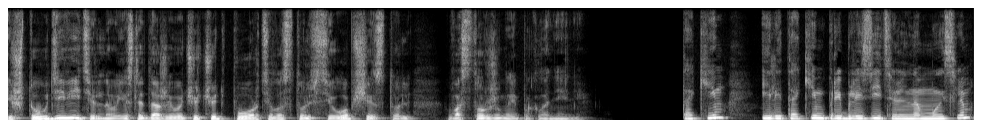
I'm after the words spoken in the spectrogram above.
И что удивительного, если даже его чуть-чуть портило столь всеобщее, столь восторженные поклонения. Таким или таким приблизительным мыслям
